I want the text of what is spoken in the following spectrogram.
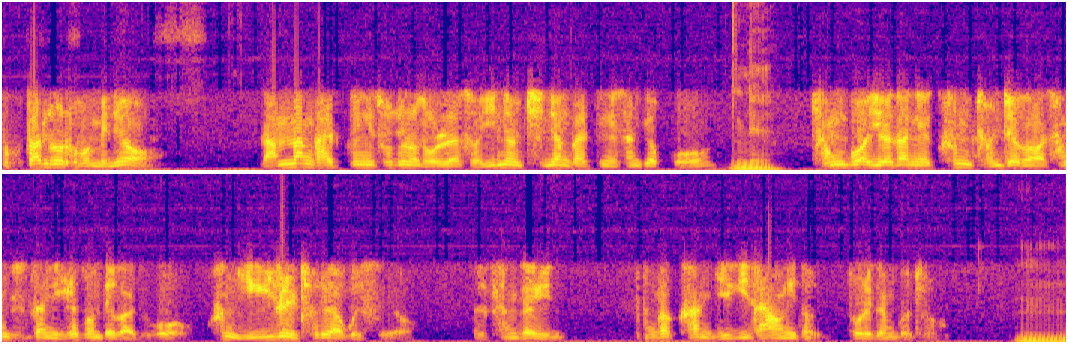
극단적으로 보면요 남남 갈등이 수준을 올라서 이념 진영 갈등이 생겼고 네, 정부와 여당의 큰 전제가 상식성이 훼손돼 가지고 큰 이의를 처리하고 있어요. 굉장히 심각한 위기 상황이 도- 도래된 거죠. 음,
